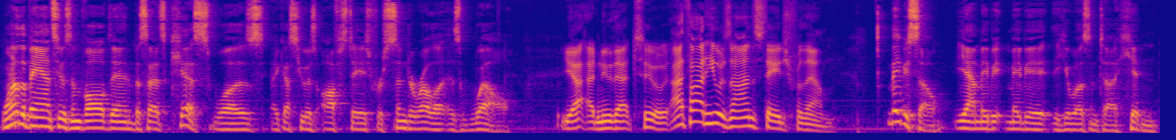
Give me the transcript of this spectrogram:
One of the bands he was involved in, besides Kiss, was I guess he was off stage for Cinderella as well. Yeah, I knew that too. I thought he was on stage for them. Maybe so. Yeah, maybe maybe he wasn't uh, hidden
